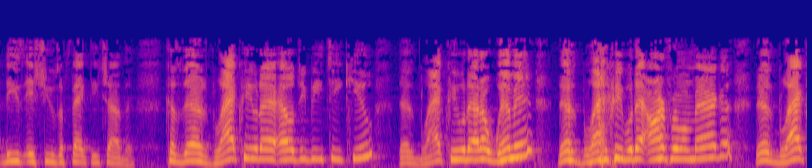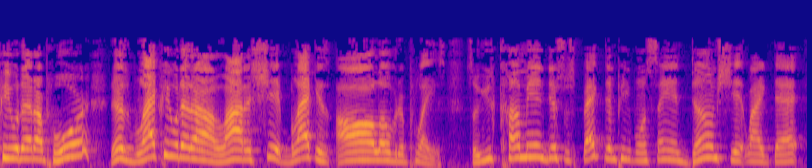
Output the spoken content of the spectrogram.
these issues affect each other. Cause there's black people that are LGBTQ. There's black people that are women. There's black people that aren't from America. There's black people that are poor. There's black people that are a lot of shit. Black is all over the place. So you come in disrespecting people and saying dumb shit like that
